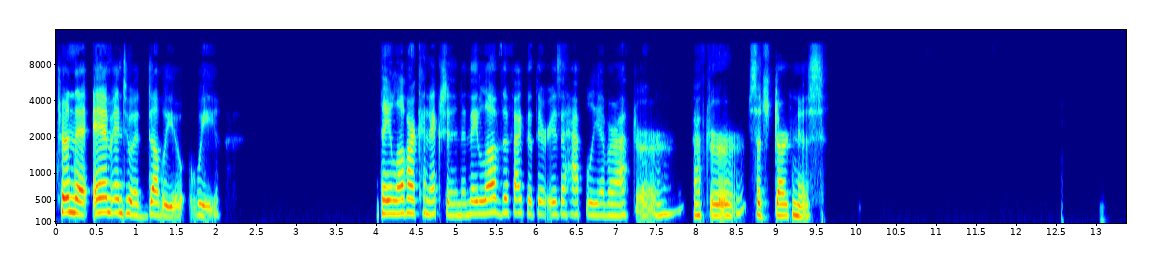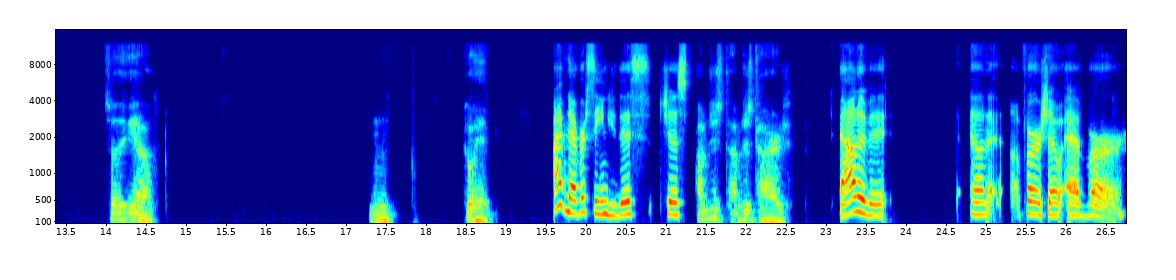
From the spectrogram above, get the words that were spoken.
Turn the M into a W. We. They love our connection, and they love the fact that there is a happily ever after after such darkness. So yeah. Mm. Go ahead. I've never seen you this just I'm just I'm just tired. out of it for a show ever,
